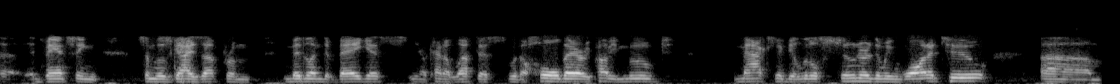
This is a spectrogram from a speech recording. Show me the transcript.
uh, advancing some of those guys up from Midland to Vegas, you know, kind of left us with a hole there. We probably moved Max maybe a little sooner than we wanted to, um,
